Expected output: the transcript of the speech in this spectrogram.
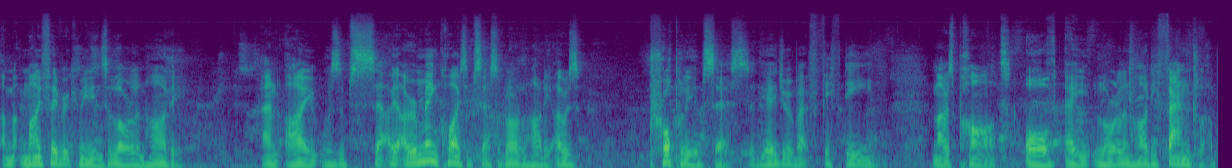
Uh, my favourite comedians are Laurel and Hardy, and I was obsessed. I remain quite obsessed with Laurel and Hardy. I was properly obsessed at the age of about 15, and I was part of a Laurel and Hardy fan club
